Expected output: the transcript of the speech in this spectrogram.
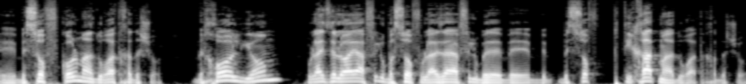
בסוף כל מהדורת חדשות. בכל יום, אולי זה לא היה אפילו בסוף, אולי זה היה אפילו בסוף פתיחת מהדורת החדשות.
